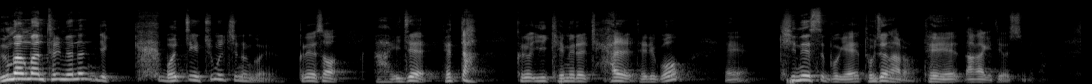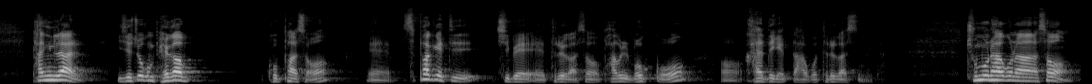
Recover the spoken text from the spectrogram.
음악만 틀면은 이제 멋지게 춤을 추는 거예요. 그래서 아 이제 됐다. 그리고 이 개미를 잘 데리고 예, 기네스북에 도전하러 대회에 나가게 되었습니다. 당일날 이제 조금 배가 고파서 예, 스파게티 집에 들어가서 밥을 먹고 어, 가야 되겠다 하고 들어갔습니다. 주문하고 나서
